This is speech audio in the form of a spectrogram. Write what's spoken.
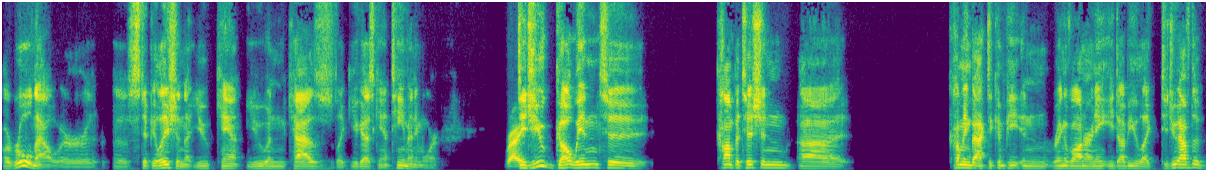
a rule now or a stipulation that you can't you and Kaz like you guys can't team anymore. Right. Did you go into competition uh coming back to compete in Ring of Honor and AEW like did you have the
